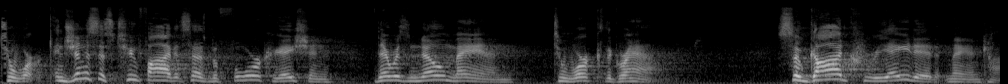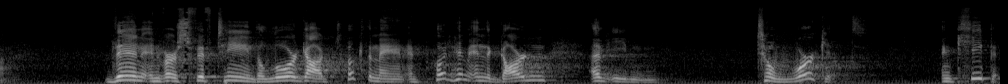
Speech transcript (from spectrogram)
to work. In Genesis 2 5, it says, Before creation, there was no man to work the ground. So God created mankind. Then in verse 15, the Lord God took the man and put him in the Garden of Eden to work it and keep it.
